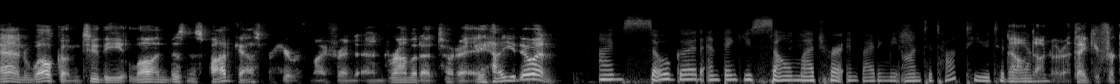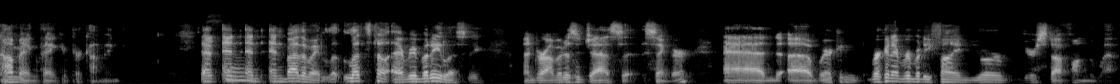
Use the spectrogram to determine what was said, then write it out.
and welcome to the Law and Business Podcast. We're here with my friend Andromeda Torre. How you doing? I'm so good, and thank you so much for inviting me on to talk to you today. No, no, no, no. Thank you for coming. Thank you for coming. And so, and, and and by the way, let, us tell everybody listening, Andromeda is a jazz singer, and uh, where can where can everybody find your your stuff on the web?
